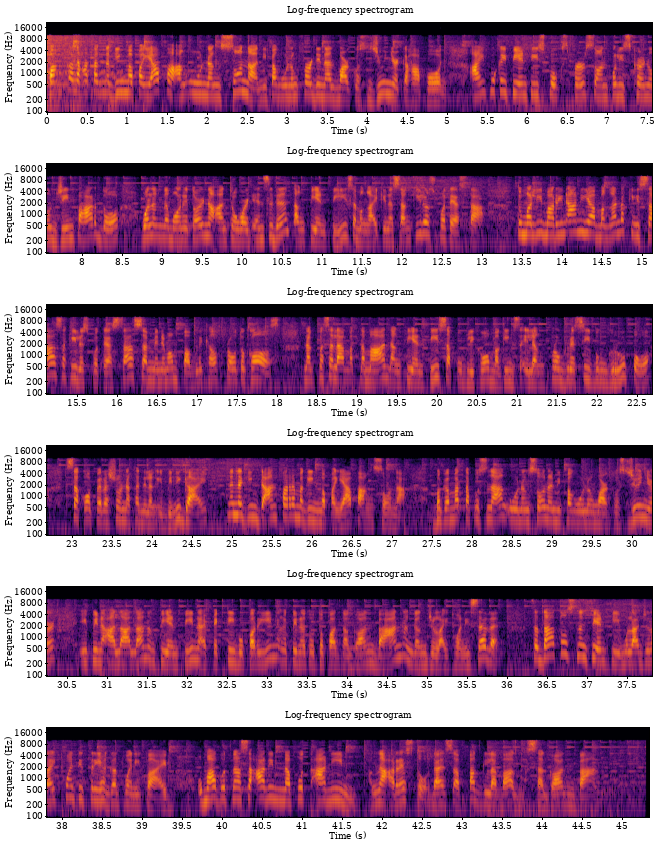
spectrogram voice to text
Pangkalahatang naging mapayapa ang unang sona ni Pangulong Ferdinand Marcos Jr. kahapon. Ayon po kay PNP spokesperson Police Colonel Jean Pardo, walang na-monitor na untoward incident ang PNP sa mga ikinasang kilos protesta. Tumalima rin aniya mga nakiisa sa kilos protesta sa minimum public health protocols. Nagpasalamat naman ang PNP sa publiko maging sa ilang progresibong grupo sa kooperasyon na kanilang ibinigay na naging daan para maging mapayapa ang sona. Bagamat tapos na ang unang sona ni Pangulong Marcos Jr., ipinaalala ng PNP na epektibo pa rin ang ipinatutupad na gun ban hanggang July 27. Sa datos ng PNP mula July 23 hanggang 25, umabot na sa 66 ang naaresto dahil sa paglabag sa gun ban.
